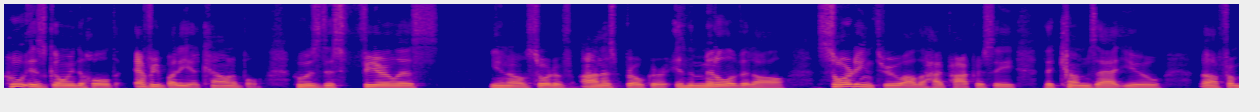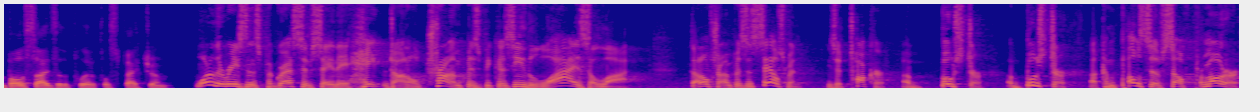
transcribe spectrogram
who is going to hold everybody accountable, who is this fearless, you know, sort of honest broker in the middle of it all, sorting through all the hypocrisy that comes at you uh, from both sides of the political spectrum. One of the reasons progressives say they hate Donald Trump is because he lies a lot. Donald Trump is a salesman. He's a talker, a boaster, a booster, a compulsive self promoter.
